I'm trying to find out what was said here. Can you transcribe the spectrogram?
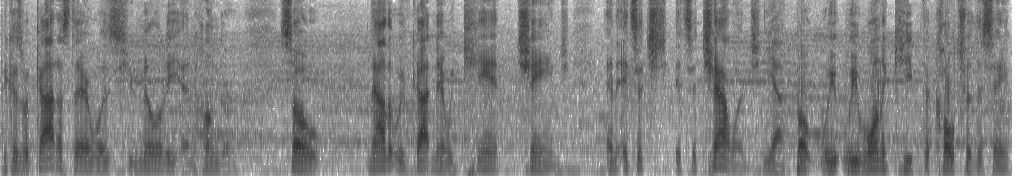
because what got us there was humility and hunger. So now that we've gotten there, we can't change. And it's a, ch- it's a challenge, Yeah. but we, we want to keep the culture the same.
